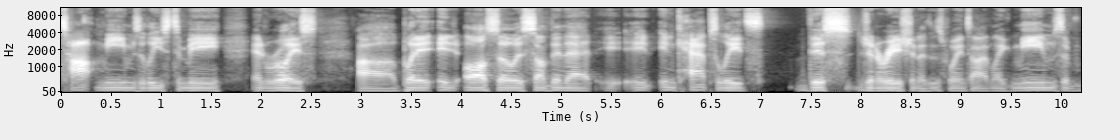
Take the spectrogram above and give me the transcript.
top memes at least to me and royce. Uh but it, it also is something that it, it encapsulates this generation at this point in time. Like memes have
